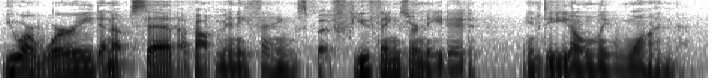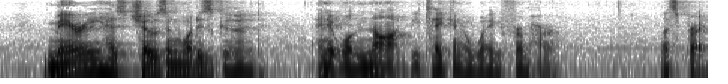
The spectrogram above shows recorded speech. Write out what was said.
you are worried and upset about many things, but few things are needed, indeed, only one. Mary has chosen what is good, and it will not be taken away from her. Let's pray.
